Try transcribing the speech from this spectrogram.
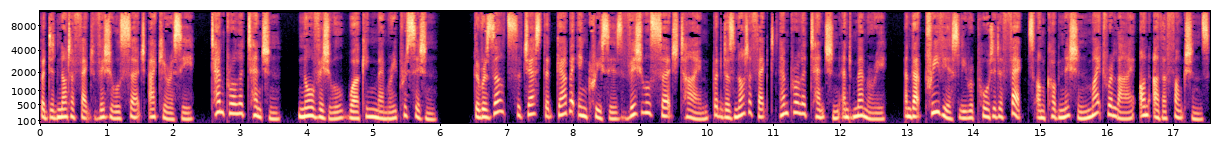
but did not affect visual search accuracy, temporal attention, nor visual working memory precision. The results suggest that GABA increases visual search time but does not affect temporal attention and memory, and that previously reported effects on cognition might rely on other functions.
